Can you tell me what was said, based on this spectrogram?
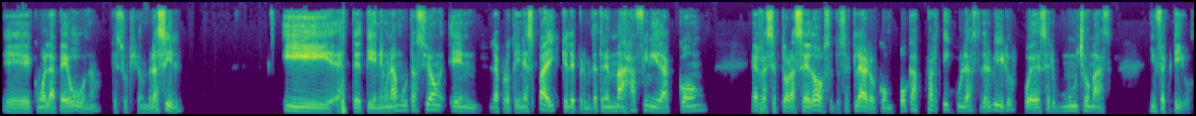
eh, como la P1, que surgió en Brasil, y este, tiene una mutación en la proteína spike que le permite tener más afinidad con el receptor AC2. Entonces, claro, con pocas partículas del virus puede ser mucho más infectivo.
